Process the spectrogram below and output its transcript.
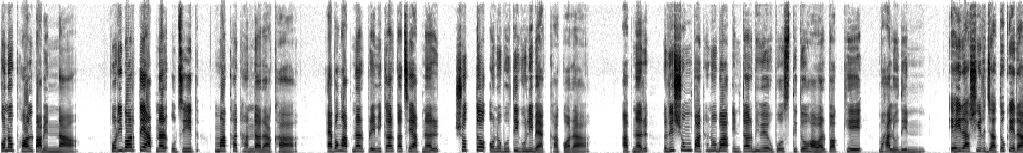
কোনো ফল পাবেন না। পরিবর্তে আপনার উচিত মাথা ঠান্ডা রাখা এবং আপনার প্রেমিকার কাছে আপনার সত্য অনুভূতিগুলি ব্যাখ্যা করা। আপনার রিসুম পাঠানো বা ইন্টারভিউয়ে উপস্থিত হওয়ার পক্ষে ভালো দিন। এই রাশির জাতকেরা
